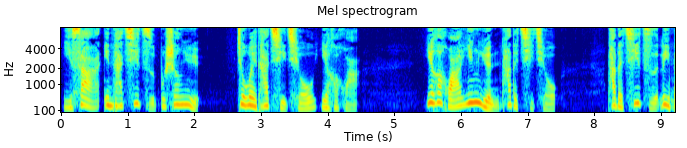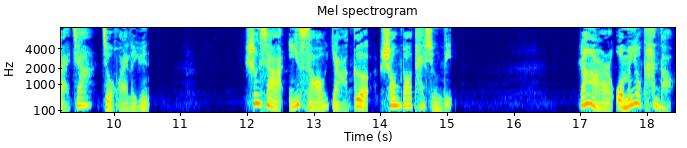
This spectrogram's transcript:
以撒因他妻子不生育。就为他祈求耶和华，耶和华应允他的祈求，他的妻子利百加就怀了孕，生下以扫、雅各双胞胎兄弟。然而，我们又看到，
